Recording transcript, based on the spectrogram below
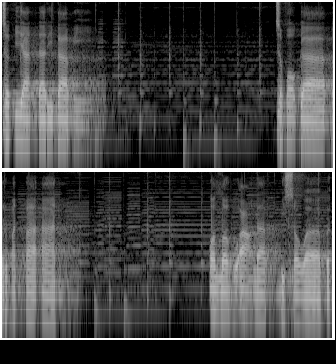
sekian dari kami Semoga bermanfaat. Wallahu a'lam bisawab.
